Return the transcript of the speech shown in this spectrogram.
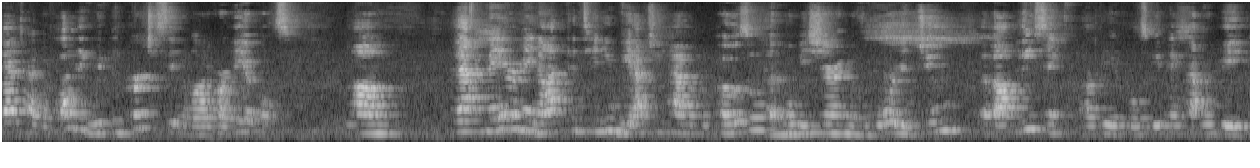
that type of funding. We've been purchasing a lot of our vehicles. Um, that may or may not continue. We actually have a proposal that we'll be sharing with the board in June about leasing our vehicles. We think that would be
